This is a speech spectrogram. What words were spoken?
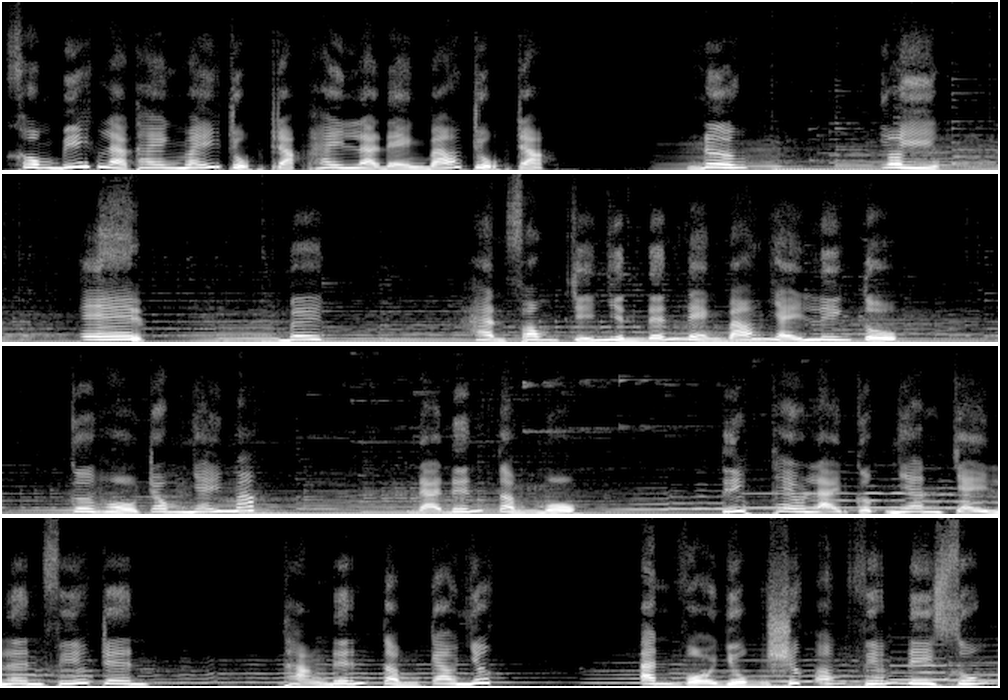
Không biết là thang máy trục trặc hay là đèn báo trục trặc. Nương, Y. E. B. Hành Phong chỉ nhìn đến đèn báo nhảy liên tục. Cơ hồ trong nháy mắt, Đã đến tầm 1 Tiếp theo lại cực nhanh chạy lên phía trên, Thẳng đến tầm cao nhất. Anh vội dùng sức ấn phím đi xuống.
